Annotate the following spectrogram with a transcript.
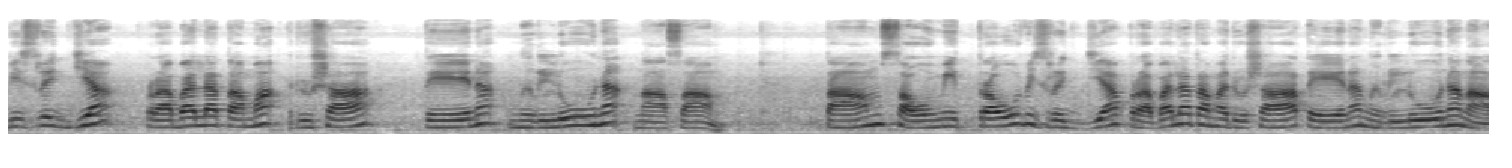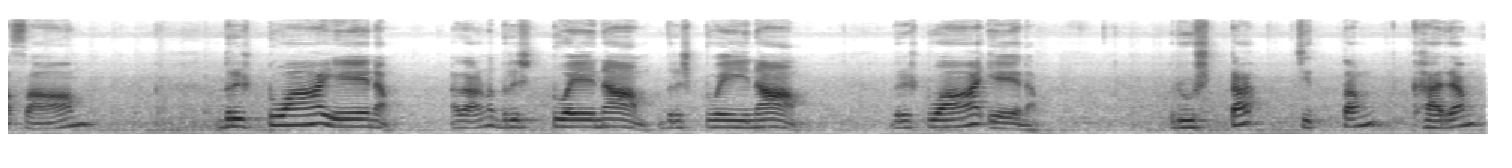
വിസൃജ്യ പ്രബലതമ രുഷാ തേന നിർലൂന നാസാം. താം സൗമിത്രൗ വിസൃജ്യ പ്രബലതമരുഷാ തേന നിർലൂന നാസാം. ദൃഷ്ട്വായേനം അതാണ് ദൃഷ്ട്വേനാം ദൃഷ്ട്വൈനാം. ദൃഷ്ട്വായേനം രുഷ്ട ചിത്തം ഖരം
